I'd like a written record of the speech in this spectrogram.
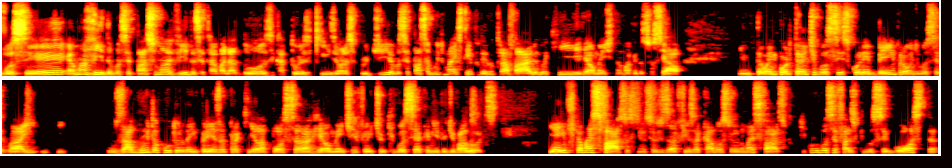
você é uma vida, você passa uma vida, você trabalha 12, 14, 15 horas por dia, você passa muito mais tempo dentro do trabalho do que realmente numa vida social. Então, é importante você escolher bem para onde você vai e usar muito a cultura da empresa para que ela possa realmente refletir o que você acredita de valores. E aí fica mais fácil, assim, os seus desafios acabam se tornando mais fácil, porque quando você faz o que você gosta,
